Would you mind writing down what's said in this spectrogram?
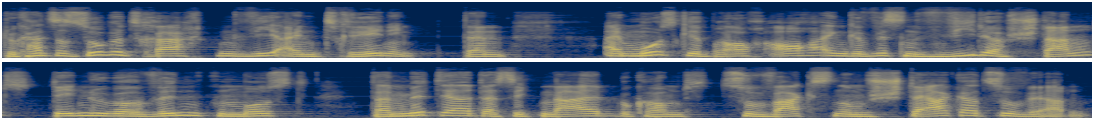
Du kannst es so betrachten wie ein Training. Denn ein Muskel braucht auch einen gewissen Widerstand, den du überwinden musst, damit er das Signal bekommt, zu wachsen, um stärker zu werden.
